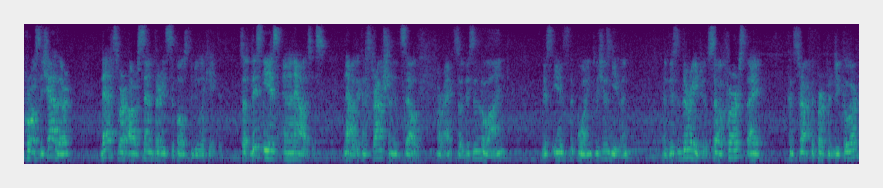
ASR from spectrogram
cross each other, that's where our center is supposed to be located. So this is an analysis. Now the construction itself, all right, so this is the line, this is the point which is given, and this is the radius. So first I construct the perpendicular,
